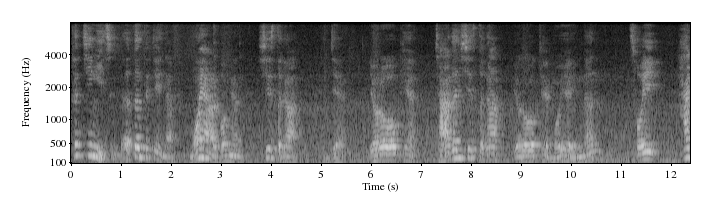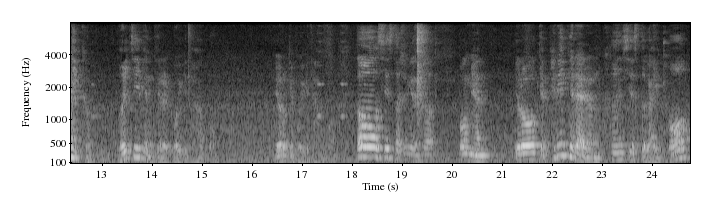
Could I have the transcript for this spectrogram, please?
특징이 있습니다. 어떤 특징이냐? 모양을 보면 시스트가 이제 요렇게 작은 시스트가 요렇게 모여 있는 소위 하니컴 벌집 형태를 보이기도 하고 요렇게 보이기도 하고. 또 시스터 중에서 보면 요렇게 페리페라는 큰 시스터가 있고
